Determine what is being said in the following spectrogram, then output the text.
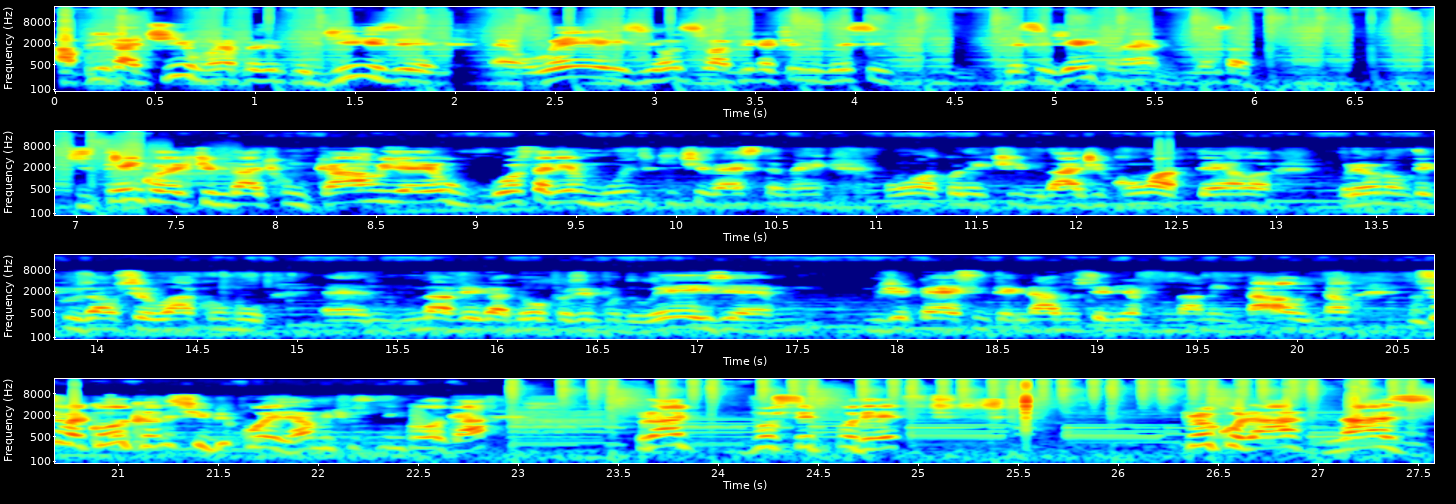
aplicativo, né? Por exemplo, Deezer, é, Waze e outros aplicativos desse, desse jeito, né? Dessa, que tem conectividade com o carro e aí eu gostaria muito que tivesse também uma conectividade com a tela para eu não ter que usar o celular como é, navegador, por exemplo, do Waze, é, um GPS integrado seria fundamental e tal. Então você vai colocando esse tipo de coisa, realmente você tem que colocar para você poder procurar nas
